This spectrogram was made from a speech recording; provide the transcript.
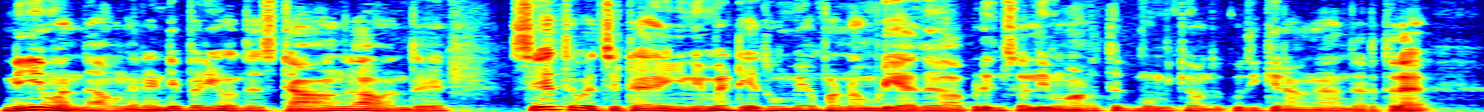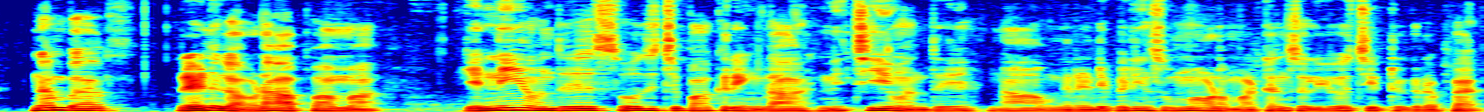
நீ வந்து அவங்க ரெண்டு பேரையும் வந்து ஸ்ட்ராங்காக வந்து சேர்த்து வச்சுட்ட. இனிமேட்டு எதுவுமே பண்ண முடியாது அப்படின்னு சொல்லி வானத்துக்கு பூமிக்கு வந்து குதிக்கிறாங்க அந்த இடத்துல. நம்ம ரேணுகாவோட அப்பா அம்மா என்னையும் வந்து சோதிச்சு பார்க்குறீங்களா? நிச்சயம் வந்து நான் அவங்க ரெண்டு பேரையும் சும்மா விட மாட்டேன்னு சொல்லி யோசிச்சுட்டு இருக்கிறப்ப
